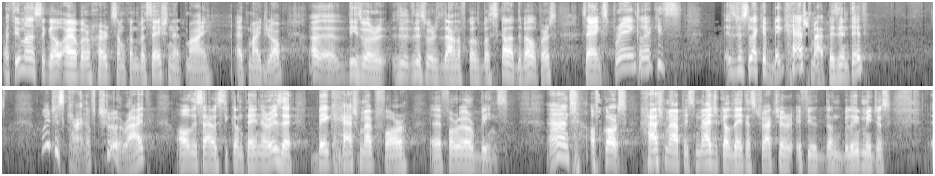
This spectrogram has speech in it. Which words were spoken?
a few months ago, I overheard some conversation at my at my job. Uh, uh these were this was done, of course, by Scala developers, saying Spring, like it's it's just like a big hash map, isn't it? Which is kind of true, right? All this IOC container is a big hash map for uh, for your beans. And of course, hash map is magical data structure. If you don't believe me, just uh,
